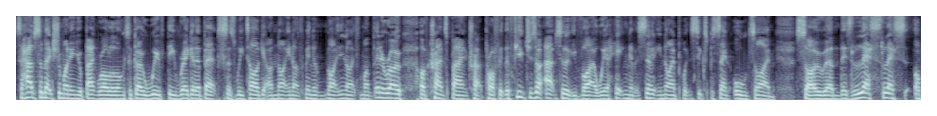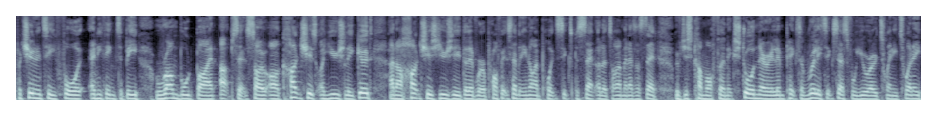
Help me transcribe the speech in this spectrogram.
So have some extra money in your bankroll along to go with the regular bets as we target our 99th, minute, 99th month in a row of transparent track profit. The futures are absolutely vital. We are hitting them at 79.6% all time. So um, there's less, less opportunity for anything to be rumbled by an upset. So our hunches are usually good and our hunches usually deliver a profit 79.6% at a time. And as I said, we've just come off an extraordinary Olympics, a really successful Euro 2020.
